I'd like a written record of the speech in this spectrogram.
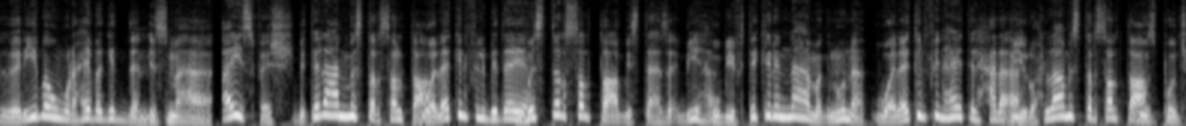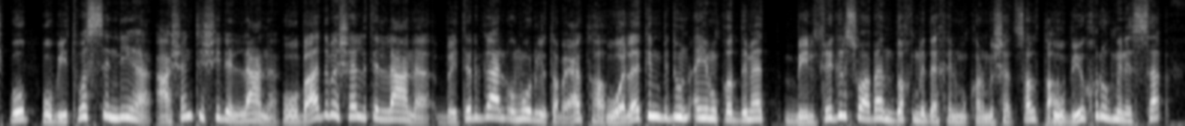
غريبة ومرعبة جدا اسمها آيس فيش. بتلعن مستر سلطع. ولكن في البداية مستر سلطع بيستهزأ بيها وبيفتكر إنها مجنونة. ولكن في نهاية الحلقة بيروح لها مستر سلطع وسبونج بوب وبيتوسل ليها عشان تشيل اللعنة. وبعد ما شالت اللعنة بترجع الأمور لطبيعتها. ولكن بدون أي مقدمات بينفجر ثعبان ضخم داخل مقرمشات سلطع وبيخرج من السقف.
